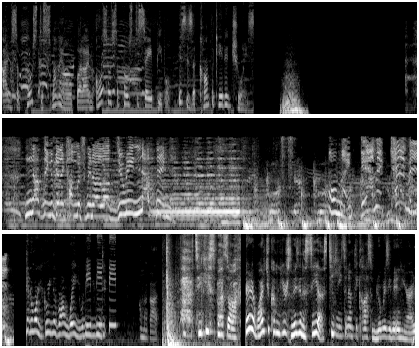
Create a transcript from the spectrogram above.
I'm supposed to smile, but I'm also supposed to save people. This is a complicated choice. Nothing is gonna come between our love, Judy. Nothing. Oh my damn it, Kagami! Kenor, you're going the wrong way. What are you beep, beep. Oh my god. Tikki spots off. Meredith, why did you come in here? Somebody's gonna see us. Tikki, it's an empty classroom. Nobody's even in here. I...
